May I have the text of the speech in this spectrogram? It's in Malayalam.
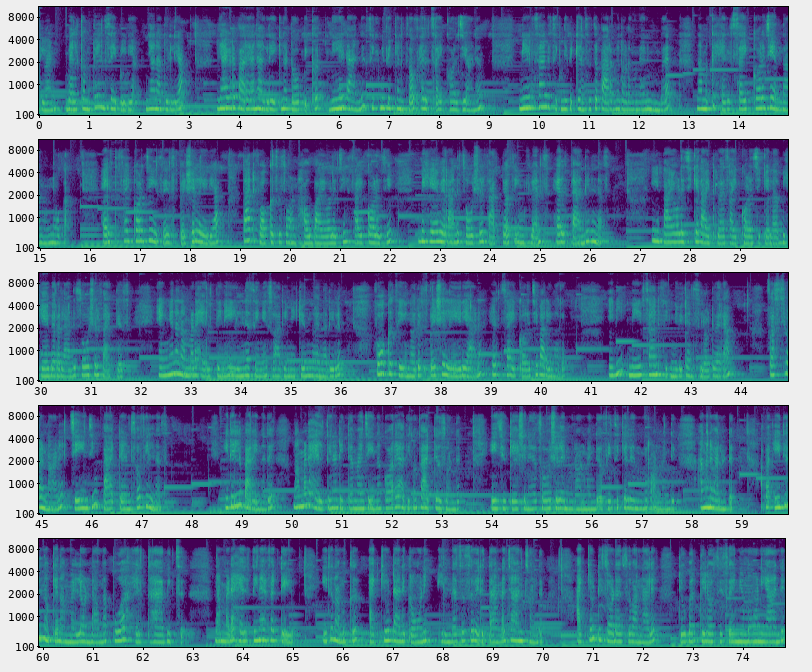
എവരി വൺ വെൽക്കം ടു എൻസൈപീഡിയ ഞാൻ അതുല്യ. ഞാൻ ഇവിടെ പറയാൻ ആഗ്രഹിക്കുന്ന topic need and significance of health സൈക്കോളജിയാണ് needs and significances പറഞ്ഞു തുടങ്ങുന്നതിന് മുമ്പ് നമുക്ക് ഹെൽത്ത് സൈക്കോളജി എന്താണെന്ന് നോക്കാം. Health psychology is a special area that focuses on how biology psychology behaviour and social factors influence health and illness ഈ ബയോളജിക്കൽ ആയിട്ടുള്ള psychological behavioural and social factors എങ്ങനെ നമ്മുടെ ഹെൽത്തിനെ ഇൽനെസ്സിനെ സ്വാധീനിക്കുന്നു എന്നതിൽ ഫോക്കസ് ചെയ്യുന്ന ഒരു സ്പെഷ്യൽ ഏരിയ ആണ് ഹെൽത്ത് സൈക്കോളജി പറയുന്നത്. ഇനി നീഡ്സ് ആൻഡ് സിഗ്നിഫിക്കൻസിലോട്ട് വരാം. ഫസ്റ്റ് വൺ ആണ് ചേഞ്ചിങ് പാറ്റേൺസ് ഓഫ് ഇൽനെസ് ഇതിൽ പറയുന്നത് നമ്മുടെ ഹെൽത്തിനെ ഡിറ്റർമൈൻ ചെയ്യുന്ന കുറേ അധികം ഫാക്ടേഴ്സ് ഉണ്ട്. എഡ്യൂക്കേഷന് സോഷ്യൽ എൻവിറോൺമെന്റ് ഫിസിക്കൽ എൻവിറോൺമെന്റ് അങ്ങനെ പറഞ്ഞിട്ട്. അപ്പോൾ ഇതിൽ നിന്നൊക്കെ നമ്മളിൽ ഉണ്ടാകുന്ന പുവർ ഹെൽത്ത് ഹാബിറ്റ്സ് നമ്മുടെ ഹെൽത്തിനെ എഫക്റ്റ് ചെയ്യും. ഇത് നമുക്ക് അക്യൂട്ട് ആൻഡ് ക്രോണിക് ഇൽനെസ്സസ് വരുത്താനുള്ള ചാൻസ് ഉണ്ട്. അക്യൂട്ട് ഡിസോർഡേഴ്സ് പറഞ്ഞാൽ tuberculosis pneumonia and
